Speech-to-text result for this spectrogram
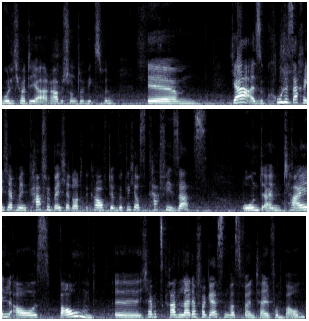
Obwohl ich heute ja arabisch unterwegs bin. Ähm, ja, also coole Sache. Ich habe mir einen Kaffeebecher dort gekauft, der wirklich aus Kaffeesatz und einem Teil aus Baum. Äh, ich habe jetzt gerade leider vergessen, was für ein Teil vom Baum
